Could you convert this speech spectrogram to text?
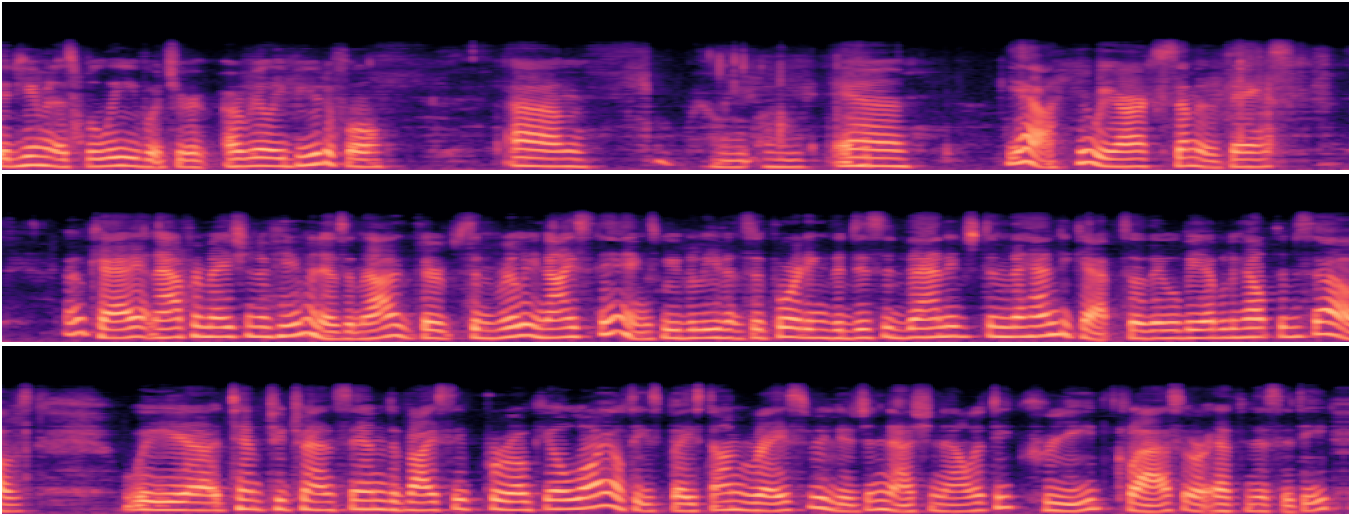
that humanists believe, which are, are really beautiful? Um, and yeah, here we are, some of the things. Okay, an affirmation of humanism. Now, there's some really nice things. We believe in supporting the disadvantaged and the handicapped so they will be able to help themselves. We uh, attempt to transcend divisive parochial loyalties based on race, religion, nationality, creed, class, or ethnicity,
